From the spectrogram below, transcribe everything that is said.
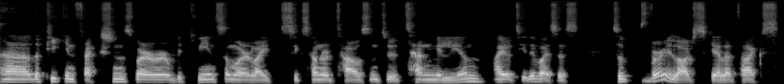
uh, the peak infections were between somewhere like 600,000 to 10 million IoT devices. So very large scale attacks.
